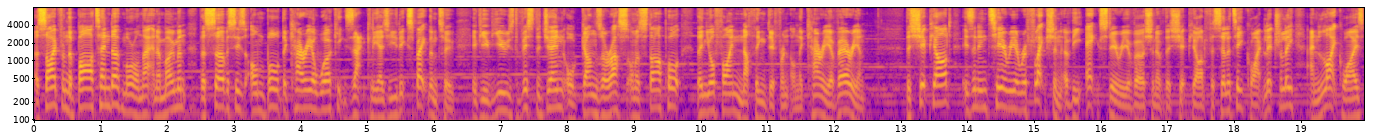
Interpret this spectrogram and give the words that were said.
Aside from the bartender, more on that in a moment, the services on board the carrier work exactly as you'd expect them to. If you've used Vistagen or Guns R Us on a starport then you'll find nothing different on the carrier variant. The shipyard is an interior reflection of the exterior version of the shipyard facility quite literally and likewise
